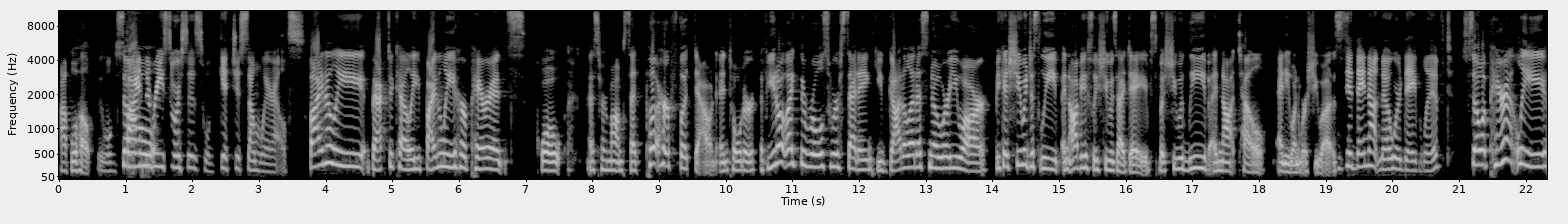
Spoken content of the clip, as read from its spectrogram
I will help. We will So- find the resources. We'll get you somewhere else. Finally, back to Kelly. Finally, her parents quote, as her mom said, put her foot down and told her, if you don't like the rules we're setting, you've got to let us know where you are. Because she would just leave. And obviously she was at Dave's, but she would leave and not tell anyone where she was. Did they not know where Dave lived? So apparently,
